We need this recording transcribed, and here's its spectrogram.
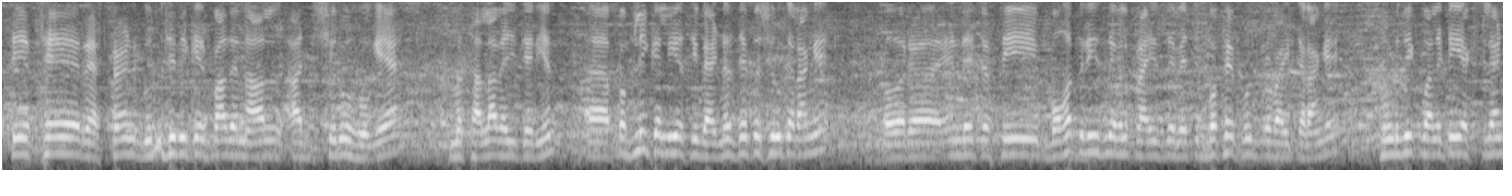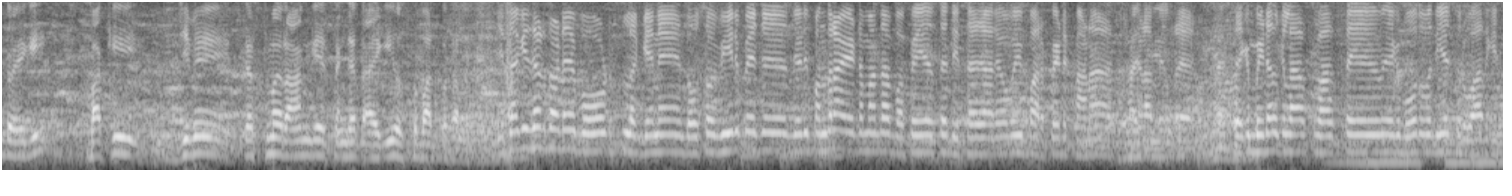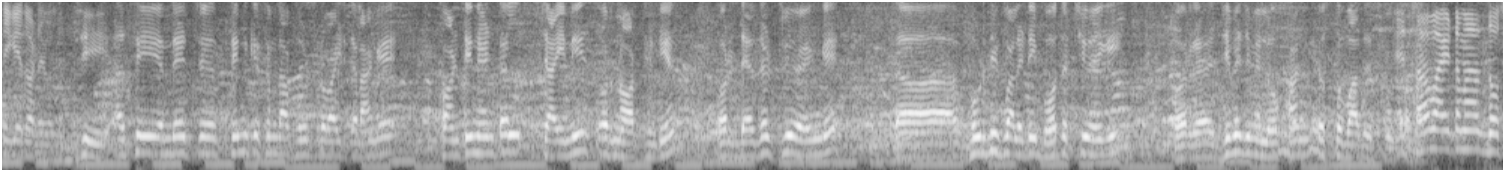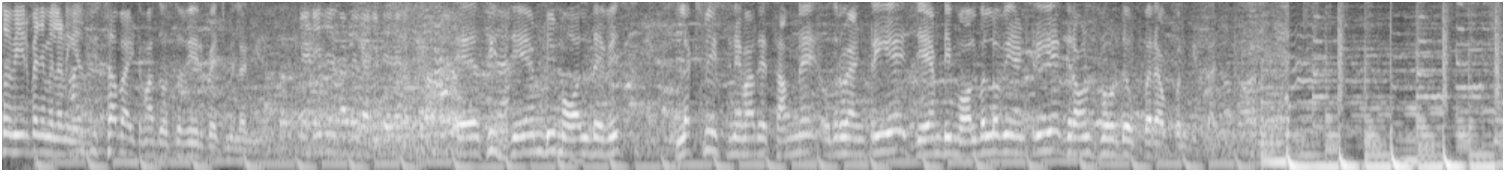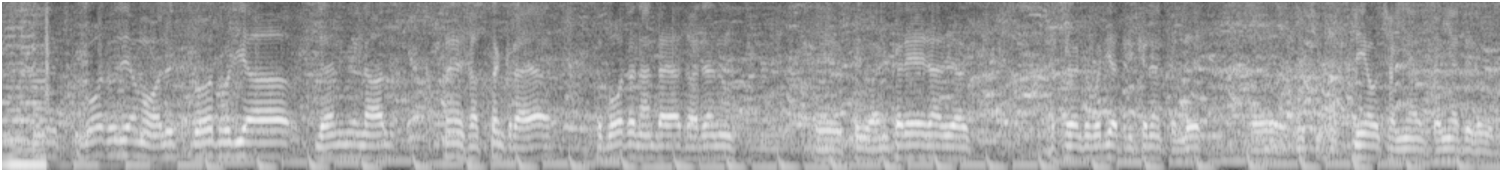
ਅਸੀਂ ਇੱਥੇ ਰੈਸਟੋਰੈਂਟ ਗੁਰੂ ਜੀ ਦੀ ਕਿਰਪਾ ਦੇ ਨਾਲ ਅੱਜ ਸ਼ੁਰੂ ਹੋ ਗਿਆ ਮਸਾਲਾ ਵੈਜੀਟੇਰੀਅਨ ਪਬਲਿਕਲੀ ਅਸੀਂ ਵੈਡਨਸਡੇ ਤੋਂ ਸ਼ੁਰੂ ਕਰਾਂਗੇ ਔਰ ਇਹਦੇ ਚ ਅਸੀਂ ਬਹੁਤ ਰੀਜ਼ਨੇਬਲ ਪ੍ਰਾਈਸ ਦੇ ਵਿੱਚ ਬਫੇ ਫੂਡ ਪ੍ਰੋਵਾਈਡ ਕਰਾਂਗੇ। ਫੂਡ ਦੀ ਕੁਆਲਿਟੀ ਐਕਸੀਲੈਂਟ ਹੋਏਗੀ। ਬਾਕੀ ਜਿਵੇਂ ਕਸਟਮਰ ਆਣਗੇ ਸੰਗਤ ਆਏਗੀ ਉਸ ਤੋਂ ਬਾਅਦ ਪਤਾ ਲੱਗੇਗਾ। ਜਿੱਦਾਂ ਕਿ ਸਰ ਤੁਹਾਡੇ ਬੋਰਡਸ ਲੱਗੇ ਨੇ 220 ਰੁਪਏ ਚ ਜਿਹੜੀ 15 ਆਈਟਮਾਂ ਦਾ ਬਫੇ ਤੇ ਦਿੱਤਾ ਜਾ ਰਿਹਾ ਉਹ ਵੀ ਭਰਪੇਟ ਖਾਣਾ ਜਿਹੜਾ ਮਿਲ ਰਿਹਾ। ਤੇ ਇੱਕ ਮਿਡਲ ਕਲਾਸ ਵਾਸਤੇ ਇੱਕ ਬਹੁਤ ਵਧੀਆ ਸ਼ੁਰੂਆਤ ਕੀਤੀ ਗਈ ਤੁਹਾਡੇ ਵੱਲੋਂ। ਜੀ ਅਸੀਂ ਇਹਦੇ ਚ ਤਿੰਨ ਕਿਸਮ ਦਾ ਫੂਡ ਪ੍ਰੋਵਾਈਡ ਕਰਾਂਗੇ। ਕੰਟੀਨੈਂਟਲ ਚਾਈਨੀਜ਼ ਔਰ ਨਾਰਥ ਇੰਡੀਅਨ ਔਰ ਡੈਜ਼ਰਟਸ ਵੀ ਹੋਣਗੇ ਫੂਡ ਦੀ ਕੁਆਲਿਟੀ ਬਹੁਤ ਅੱਛੀ ਹੋਏਗੀ। ਔਰ ਜਿਵੇਂ ਜਿਵੇਂ ਲੋਕ ਆਣਗੇ ਉਸ ਤੋਂ ਬਾਅਦ ਰਿਸਪੌਂਸ ਇਹ ਸਭ ਆਈਟਮਾਂ 220 ਰੁਪਏ ਚ ਮਿਲਣਗੀਆਂ। ਜੀ ਸਭ ਆਈਟਮਾਂ 220 ਰੁਪਏ ਚ ਮਿਲਣਗੀਆਂ। ਕਿਹੜੀ ਜਗ੍ਹਾ ਤੇ ਵੈਜੀਟੇਰੀਅਨ ਇਹ ਅਸੀਂ JMD ਮਾਲ ਦੇ ਵਿੱਚ ਲక్ష్ਮੀ ਸਿਨੇਮਾ ਦੇ ਸਾਹਮਣੇ ਉਧਰੋਂ ਐਂਟਰੀ ਹੈ JMD ਮਾਲ ਵੱਲੋਂ ਵੀ ਐਂਟਰੀ ਹੈ ਗਰਾਊਂਡ ਫਲੋਰ ਦੇ ਉੱਪਰ ਓਪਨ ਕੀਤਾ ਜੀ। ਬਹੁਤ ਵਧੀਆ ਮਾਹੌਲ ਵਿੱਚ ਬਹੁਤ ਵਧੀਆ ਪਲਾਨ ਦੇ ਨਾਲ ਮੈਂ ਸਤਸੰਗ ਕਰਾਇਆ। ਤੇ ਬਹੁਤ ਆਨੰਦ ਆਇਆ ਸਾਰਿਆਂ ਨੂੰ। ਤੇ ਭਗਵਾਨ ਕਰੇ ਇਹਨਾਂ ਦੇ ਰੈਸਟੋਰੈਂਟ ਵਧੀਆ ਤਰੀਕੇ ਨਾਲ ਚੱਲੇ ਕੁਝ ਉਤਲੀਆਂ ਉਛਾਈਆਂ ਉਚਾਈਆਂ ਤੇ ਰਹੋ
